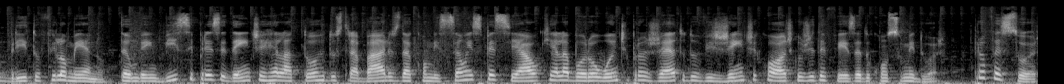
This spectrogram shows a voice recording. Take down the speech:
Brito Filomeno, também vice-presidente e relator dos trabalhos da comissão especial que elaborou o anteprojeto do vigente Código de Defesa do Consumidor. Professor,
